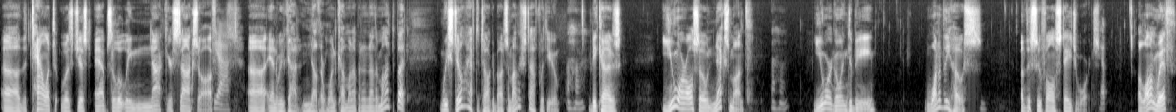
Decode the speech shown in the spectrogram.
Uh, the talent was just absolutely knock your socks off. Yeah. Uh, and we've got another one coming up in another month, but we still have to talk about some other stuff with you Uh-huh. because you are also next month, Uh-huh. you are going to be one of the hosts of the Sioux Falls Stage Awards, Yep. along with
